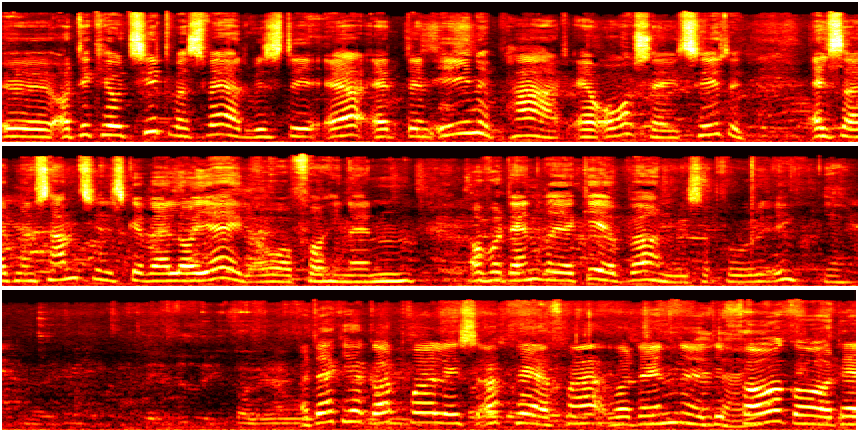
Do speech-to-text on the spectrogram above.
Øh, og det kan jo tit være svært, hvis det er, at den ene part er årsag til det. Altså at man samtidig skal være lojal over for hinanden. Og hvordan reagerer børnene så på det, ikke? Ja. Og der kan jeg godt prøve at læse op herfra, hvordan øh, det foregår, da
